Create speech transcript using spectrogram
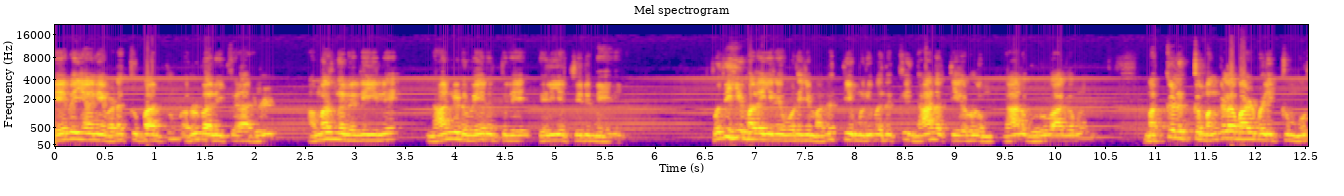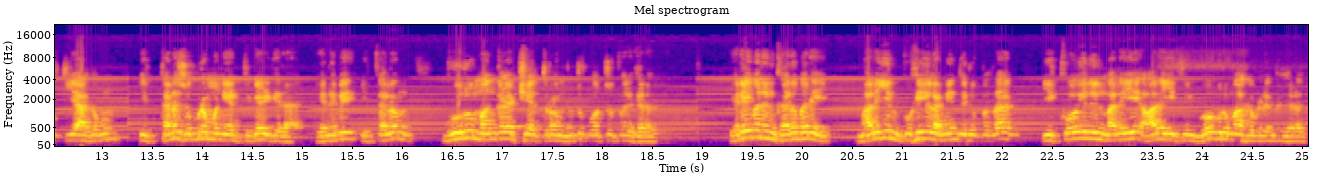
தேவயானை வடக்கு பார்த்தும் அருள்பாலிக்கிறார்கள். அமர்ந்த நிலையிலே நான்கடு உயரத்திலே பெரிய திருமேனி. பொதிகை மலையிலே உரையும் அகத்திய முனிவருக்கு ஞானத்தை அருளும் ஞான குருவாகவும் மக்களுக்கு மங்கள வாழ்வளிக்கும் மூர்த்தியாகவும் இத்தன சுப்பிரமணியர் திகழ்கிறார். எனவே இத்தலம் குரு மங்கள கஷேத்திரம் என்று போற்றப்படுகிறது. இறைவனின் கருவறை மலையின் குகையில் அமைந்திருப்பதால் இக்கோயிலின் மலையே ஆலயத்தின் கோபுரமாக விளங்குகிறது.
